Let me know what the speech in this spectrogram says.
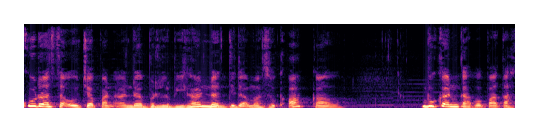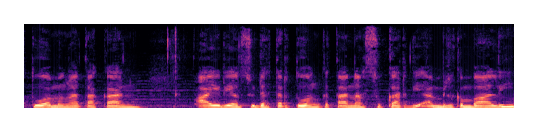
kurasa ucapan Anda berlebihan dan tidak masuk akal. Bukankah pepatah tua mengatakan, air yang sudah tertuang ke tanah sukar diambil kembali?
